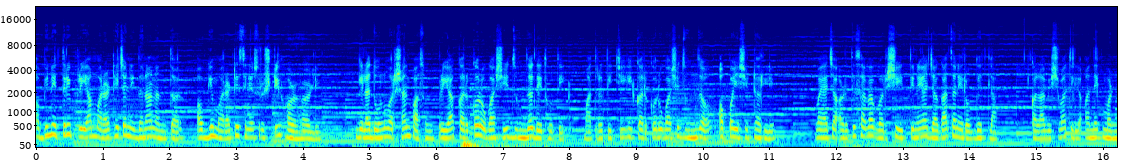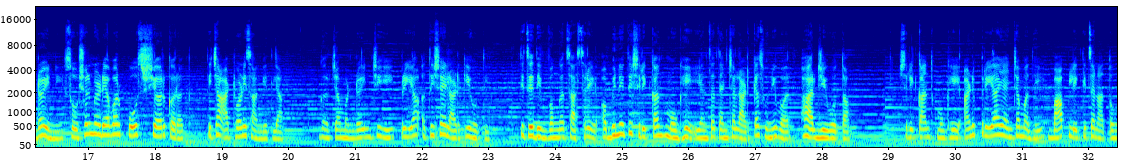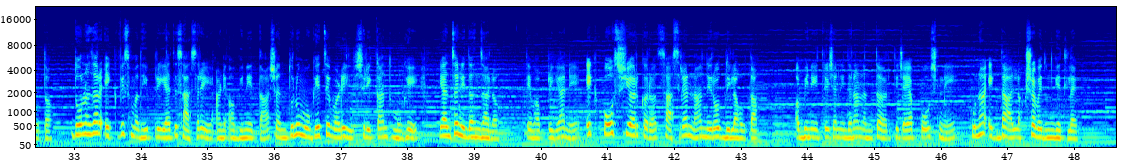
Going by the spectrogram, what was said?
अभिनेत्री प्रिया मराठेच्या निधनानंतर अवघी मराठी सिनेसृष्टी हळहळली. गेल्या दोन वर्षांपासून प्रिया कर्करोगाशी झुंज देत होती. मात्र तिची ही कर्करोगाशी झुंज अपयशी ठरली. वयाच्या अडतीसाव्या वर्षी तिने या जगाचा निरोप घेतला. कलाविश्वातील अनेक मंडळींनी सोशल मीडियावर पोस्ट शेअर करत तिच्या आठवणी सांगितल्या. घरच्या मंडळींचीही प्रिया अतिशय लाडकी होती. तिचे दिवंगत सासरे अभिनेते श्रीकांत मोघे यांचा त्यांच्या लाडक्या सुनीवर फार जीव होता. श्रीकांत मुघे आणि प्रिया यांच्यामध्ये बाप लेकीचं नातं होतं. दोन हजार एकवीसमध्ये प्रियाचे सासरे आणि अभिनेता शंतनू मुघेचे वडील श्रीकांत मुघे यांचं निधन झालं. तेव्हा प्रियाने एक पोस्ट शेअर करत सासऱ्यांना निरोप दिला होता. अभिनेत्रीच्या निधनानंतर तिच्या या पोस्टने पुन्हा एकदा लक्ष वेधून घेतलंय.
